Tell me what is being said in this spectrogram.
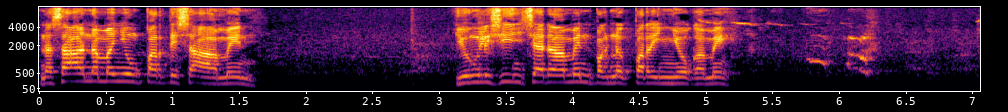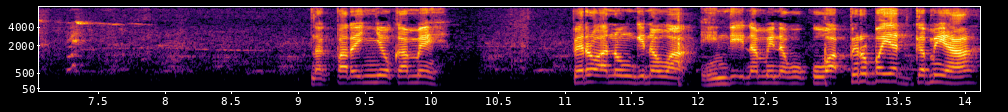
Nasaan naman yung parte sa amin? Yung lisensya namin pag nagparinyo kami. Nagpa-renew kami. Pero anong ginawa? Hindi namin nakukuha. Pero bayad kami ha.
